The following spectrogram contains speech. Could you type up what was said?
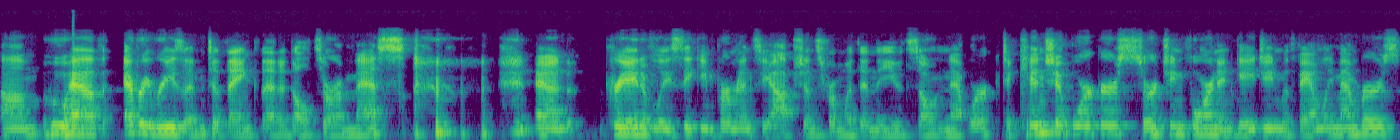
um, who have every reason to think that adults are a mess and creatively seeking permanency options from within the youth zone network to kinship workers searching for and engaging with family members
